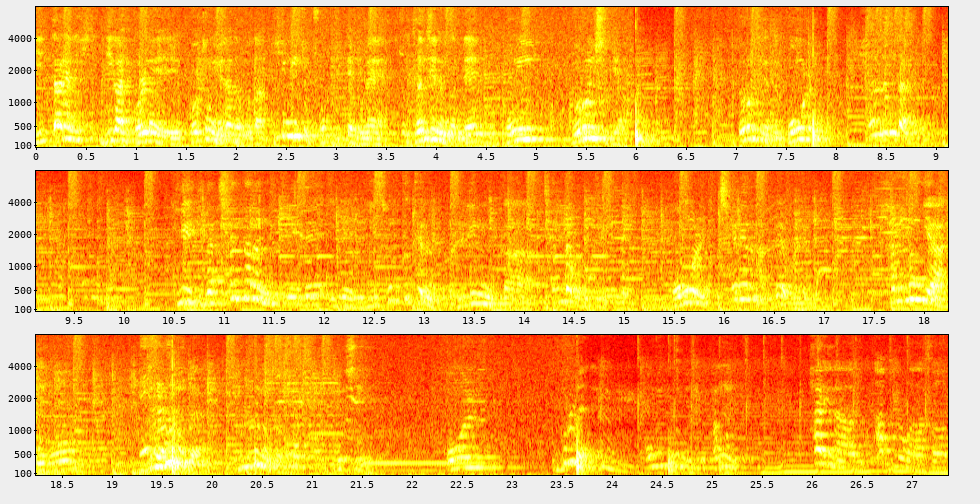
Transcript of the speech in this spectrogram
이 딸에는 히- 네가 원래 보통 여자들보다 힘이 좀 좋기 때문에 좀 던지는 건데 공이 요런 식이야. 요런 식인데 공을. 이게 네가 찬다는 느낌인데 이게 네 손끝에는 걸리니까 찬다고 느끼는데 공을 채면 안 돼 원래. 펴는 게 아니고 누르는 거야. 누르는 거야. 그렇지. 공을 눌러야 돼. 공이 지금 방금 팔이 나가지고 앞으로 가서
